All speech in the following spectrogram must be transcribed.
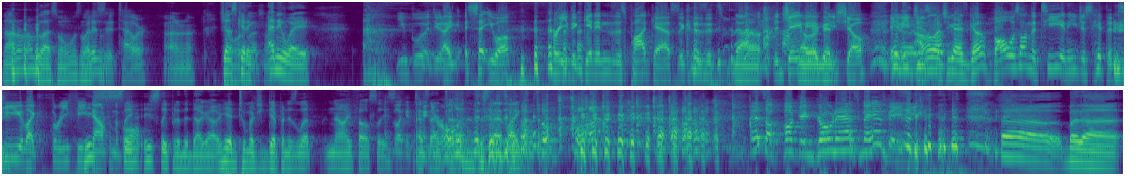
No, I don't remember the last one. What was the What last is one? it, Tyler? I don't know. Just What kidding. the last one? Anyway, You blew it, dude. I set you up for you to get into this podcast because it's No, no. the Jay No, we're Anthony good. show, and he just I'm gonna let you guys go. ball was on the tee, and he just hit the tee like three feet he's, down from the sleep- ball. he's sleeping in the dugout. He had too much dip in his lip. Now he fell asleep. He's like a ten that. Uh, year old. it's that like That's a fucking grown ass man, baby. Uh, but uh,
